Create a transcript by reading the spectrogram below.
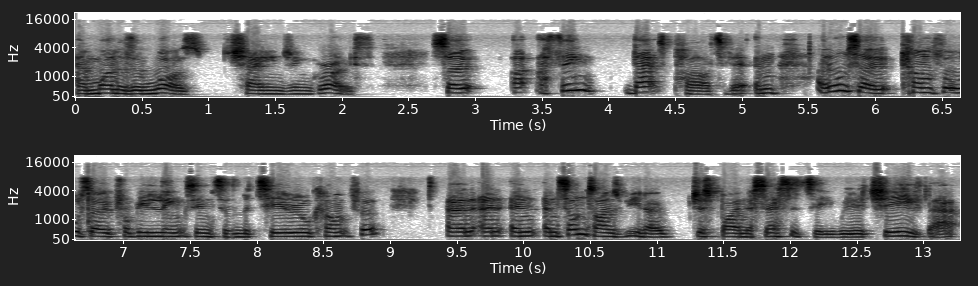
and one of them was change and growth. So I, I think that's part of it, and and also comfort also probably links into material comfort, and and and and sometimes you know just by necessity we achieve that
